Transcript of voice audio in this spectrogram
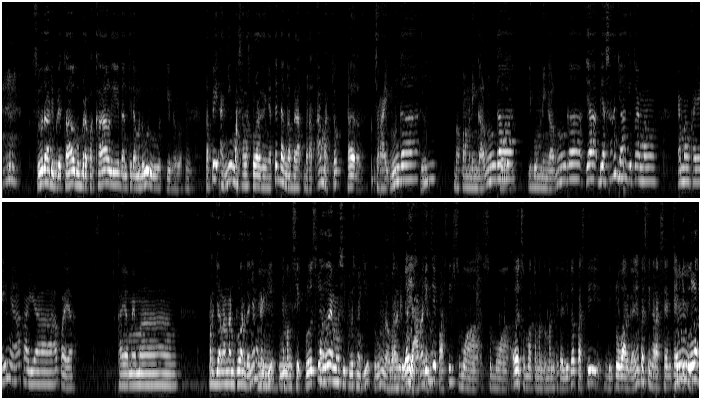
sudah diberitahu beberapa kali dan tidak menurut gitu loh. Tapi anjing masalah keluarganya teh udah nggak berat-berat amat cok. Cerai enggak anjing. Bapak meninggal enggak? Ibu meninggal enggak? Ya biasa aja gitu emang emang kayak ini ya kayak apa ya kayak memang perjalanan keluarganya emang kayak gitu. emang siklus lah. Emang siklusnya gitu nggak orang juga yakin lah. sih pasti semua semua eh semua teman-teman kita juga pasti di keluarganya pasti ngerasain kayak Hmm. gitulah.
